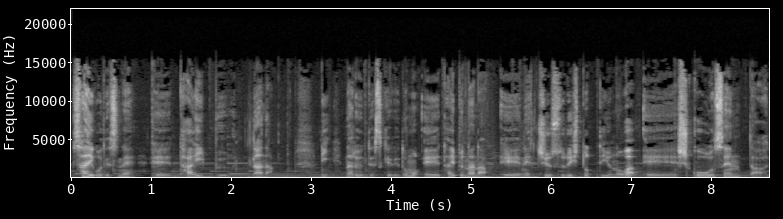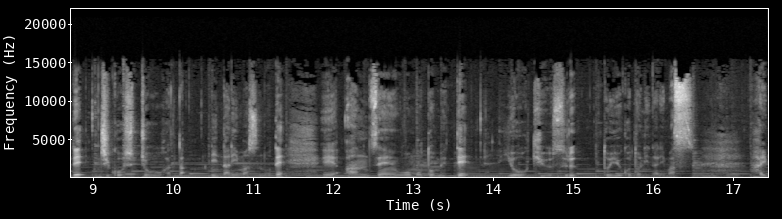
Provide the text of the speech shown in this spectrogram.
最後ですね、えー、タイプ7になるんですけれども、えー、タイプ7、えー、熱中する人っていうのは、え思考センターで自己主張型になりますので、え安全を求めて要求するということになります。はい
